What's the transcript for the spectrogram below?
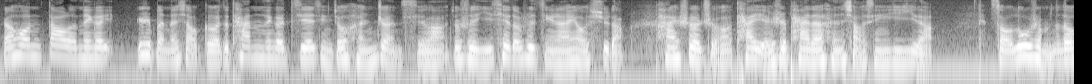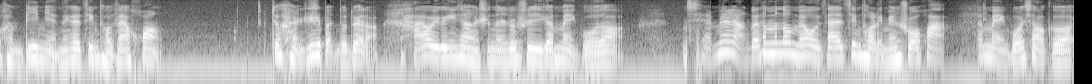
然后到了那个日本的小哥，就他的那个街景就很整齐了，就是一切都是井然有序的。拍摄者他也是拍的很小心翼翼的。走路什么的都很避免那个镜头在晃，就很日本就对了。还有一个印象很深的就是一个美国的，前面两个他们都没有在镜头里面说话，那美国小哥，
